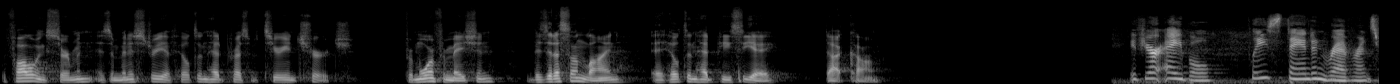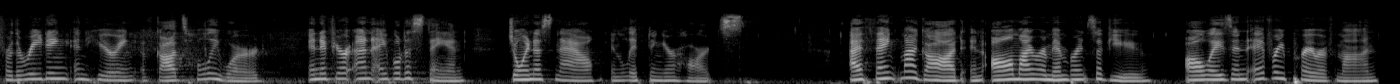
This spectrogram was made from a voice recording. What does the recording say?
The following sermon is a ministry of Hilton Head Presbyterian Church. For more information, visit us online at hiltonheadpca.com. If you're able, please stand in reverence for the reading and hearing of God's holy word. And if you're unable to stand, join us now in lifting your hearts. I thank my God in all my remembrance of you, always in every prayer of mine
